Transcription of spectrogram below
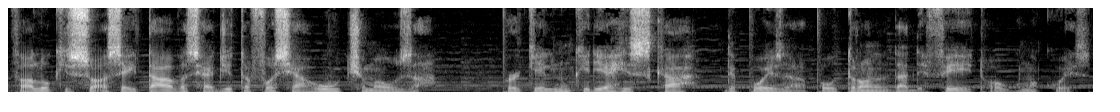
falou que só aceitava se a dita fosse a última a usar, porque ele não queria arriscar depois a poltrona dar defeito ou alguma coisa.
